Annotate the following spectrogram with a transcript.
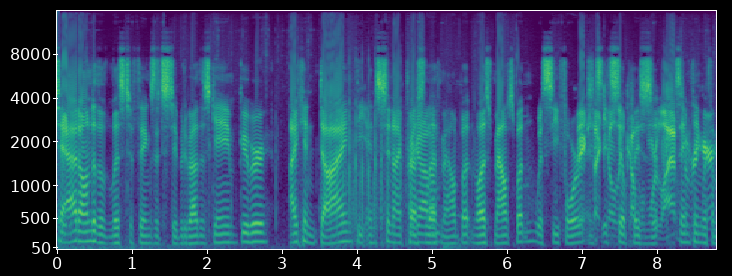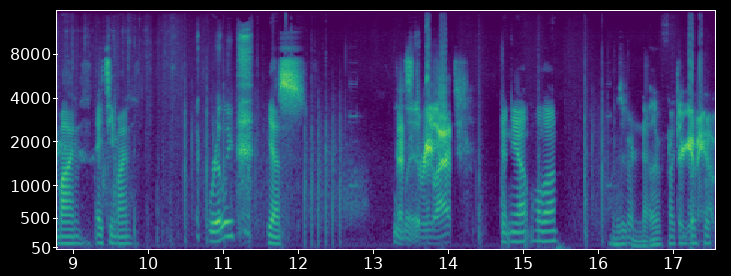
to add on to the list of things that's stupid about this game, Goober? I can die the instant I press got left him. mount button, left mouse button with C4, Thanks, and it still places it. lads Same over thing with the mine, AT mine. Really? Yes. That's Lit. three lads. Getting you up. Hold on. Was there another fucking They're giving up.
